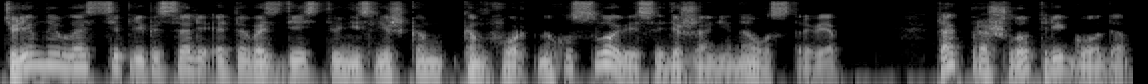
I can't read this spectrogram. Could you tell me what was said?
Тюремные власти приписали это воздействию не слишком комфортных условий содержания на острове. Так прошло три года,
